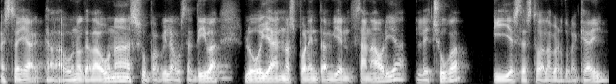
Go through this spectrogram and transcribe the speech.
Esto ya cada uno, cada una, su papila gustativa. Luego ya nos ponen también zanahoria, lechuga y esta es toda la verdura que hay.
